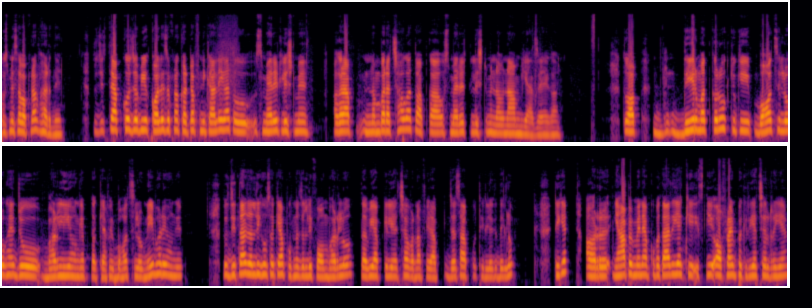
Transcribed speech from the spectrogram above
उसमें सब अपना भर दें। तो जिससे आपको जब ये कॉलेज अपना कट ऑफ़ निकालेगा तो उस मेरिट लिस्ट में अगर आप नंबर अच्छा होगा तो आपका उस मेरिट लिस्ट में नाम भी आ जाएगा। तो आप देर मत करो, क्योंकि बहुत से लोग हैं जो भर लिए होंगे अब तक या फिर बहुत से लोग नहीं भरे होंगे। तो जितना जल्दी हो सके आप उतना जल्दी फॉर्म भर लो, तभी आपके लिए अच्छा वरना फिर आप, जैसा आपको ठीक लगे, देख लो। ठीक है? और यहाँ पे मैंने आपको बता दिया कि इसकी ऑफलाइन प्रक्रिया चल रही है।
